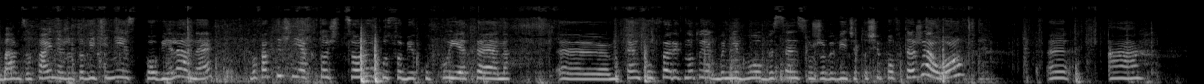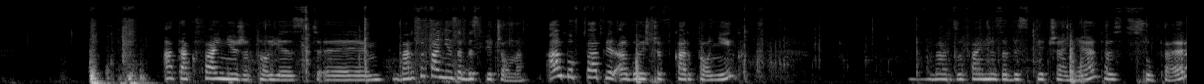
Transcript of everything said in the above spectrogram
bardzo fajne, że to wiecie, nie jest powielane, bo faktycznie jak ktoś co roku sobie kupuje ten, e, ten kuferek, no to jakby nie byłoby sensu, żeby wiecie, to się powtarzało, a, a tak fajnie, że to jest e, bardzo fajnie zabezpieczone. Albo w papier, albo jeszcze w kartonik. Bardzo fajne zabezpieczenie, to jest super.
